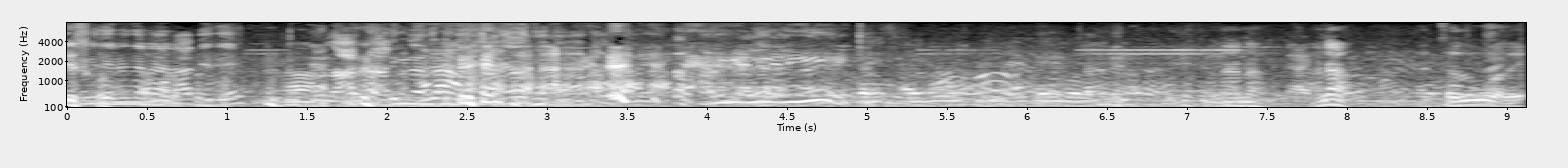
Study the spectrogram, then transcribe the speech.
తీసుకో. అది చదువు అది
